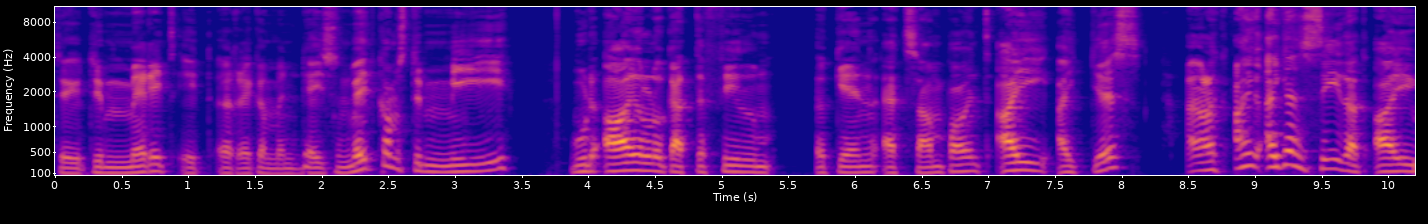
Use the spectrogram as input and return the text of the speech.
to, to merit it a recommendation. When it comes to me, would I look at the film again at some point? I I guess I I, I can see that I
